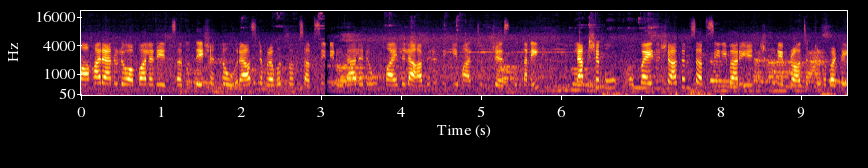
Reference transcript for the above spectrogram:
మహారాణులు అవ్వాలనే సదుద్దేశంతో రాష్ట్ర ప్రభుత్వం సబ్సిడీ రుణాలను మహిళల అభివృద్ధికి మంజూరు చేస్తుందని లక్షకు ముప్పై ఐదు శాతం సబ్సిడీ వారు ఎంచుకునే ప్రాజెక్టును బట్టి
